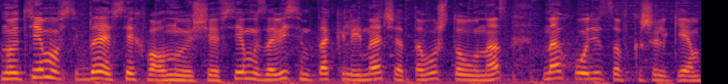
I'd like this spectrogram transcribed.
но тема всегда и всех волнующая. Все мы зависим так или иначе от того, что у нас находится в кошельке.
